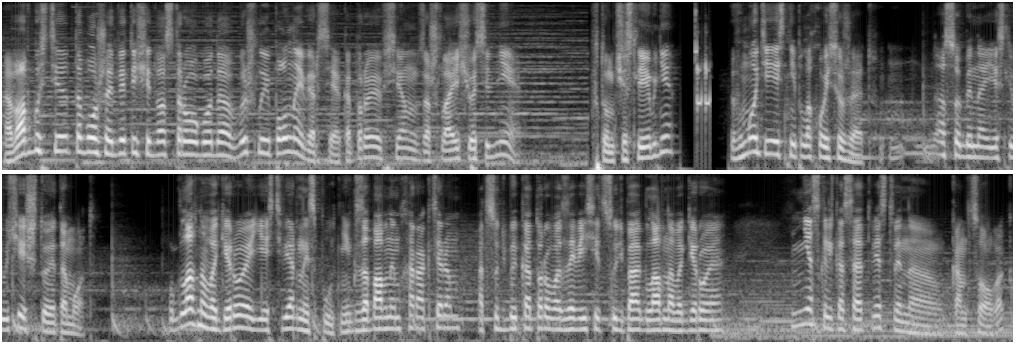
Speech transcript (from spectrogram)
А в августе того же 2022 года вышла и полная версия, которая всем зашла еще сильнее. В том числе и мне. В моде есть неплохой сюжет, особенно если учесть, что это мод. У главного героя есть верный спутник с забавным характером, от судьбы которого зависит судьба главного героя. Несколько, соответственно, концовок.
